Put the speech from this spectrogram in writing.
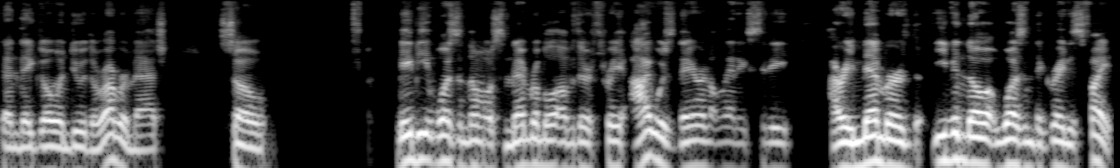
Then they go and do the rubber match. So maybe it wasn't the most memorable of their three. I was there in Atlantic City. I remember, even though it wasn't the greatest fight,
